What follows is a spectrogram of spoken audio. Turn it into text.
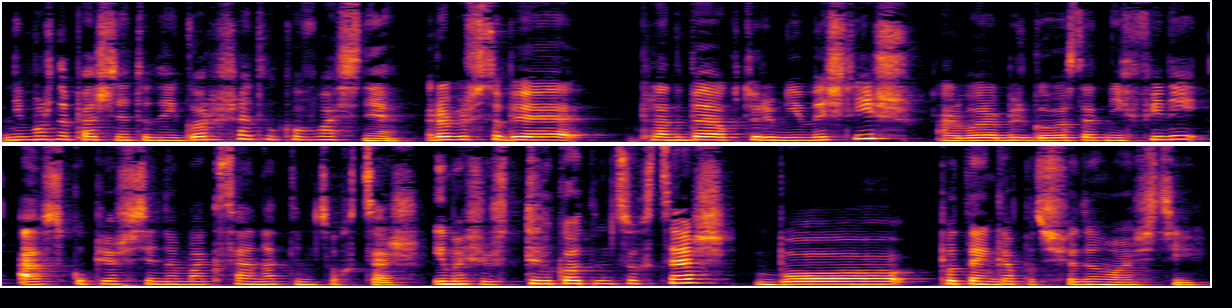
nie można patrzeć na to najgorsze, tylko właśnie robisz sobie plan B, o którym nie myślisz, albo robisz go w ostatniej chwili, a skupiasz się na maksa na tym, co chcesz. I myślisz tylko o tym, co chcesz, bo potęga podświadomości.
